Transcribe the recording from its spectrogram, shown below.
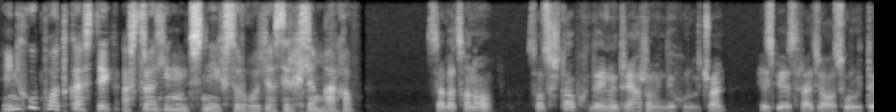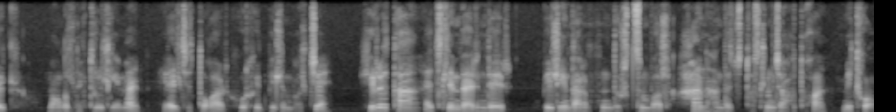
Энэхүү подкастыг Австралийн үндэсний их сургуулиас эрхлэн гаргав. Сайн бацгаана уу? Сонсогч та бүхэндээ энэ өдрийн халуун мэндийг хүргэж байна. SBS радиоос хүргэдэг Монгол нэвтрүүлгийн маань ээлжид дугаар хүрэхэд бэлэн болжээ. Хэрвээ та ажлын байран дээр бэлгийн дарамтанд өртсөн бол хаана хандаж тусламж авах тухай мэдэх үү?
